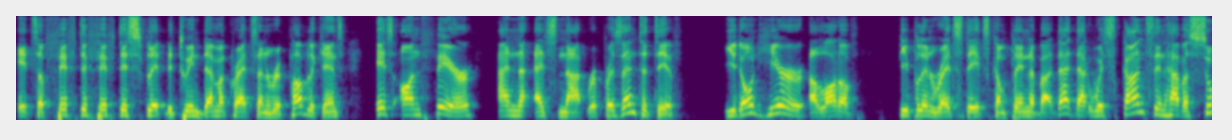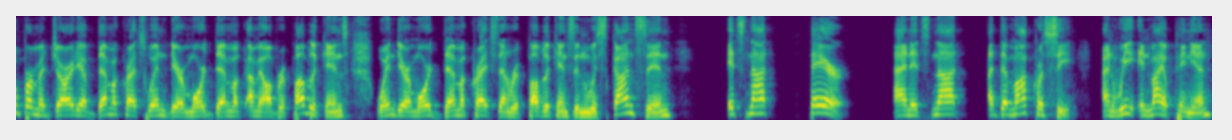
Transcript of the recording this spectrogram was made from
it's a 50-50 split between Democrats and Republicans. It's unfair and it's not representative. You don't hear a lot of people in red states complaining about that. That Wisconsin have a super majority of Democrats when they're more Demo- I mean, of Republicans when there are more Democrats than Republicans in Wisconsin. It's not fair, and it's not a democracy. And we, in my opinion,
